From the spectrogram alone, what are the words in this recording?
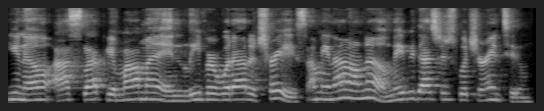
you know i slap your mama and leave her without a trace. I mean i don't know. Maybe that's just what you're into.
